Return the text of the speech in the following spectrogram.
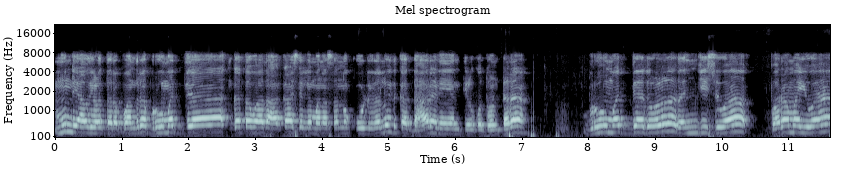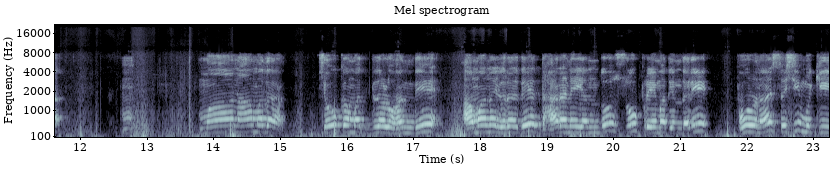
ಮುಂದೆ ಯಾವ್ದು ಹೇಳ್ತಾರಪ್ಪ ಅಂದ್ರ ಭ್ರೂಮಧ್ಯಗತವಾದ ಆಕಾಶದಲ್ಲಿ ಮನಸ್ಸನ್ನು ಕೂಡಿರಲು ಇದಕ್ಕ ಧಾರಣೆ ಅಂತ ತಿಳ್ಕೊತ ಹೊಂಟಾರ. ಭ್ರೂಮಧ್ಯದೊಳ ರಂಜಿಸುವ ಪರಮಯುವ ಮಾನಾಮದ ಚೌಕ ಮಧ್ಯದಳು ಹೊಂದಿ ಅಮನವಿರದೆ ಎಂದು ಸುಪ್ರೇಮದಿಂದರಿ ಪೂರ್ಣ ಶಶಿಮುಖಿ.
